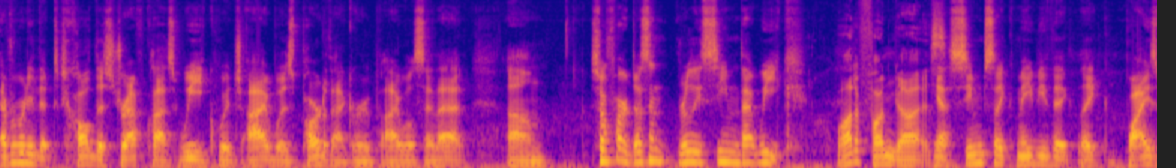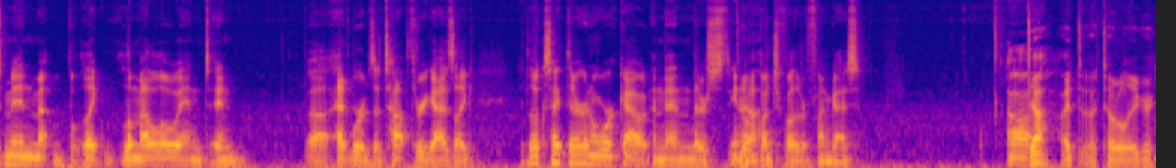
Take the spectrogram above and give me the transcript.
everybody that called this draft class weak which i was part of that group i will say that um, so far doesn't really seem that weak A lot of fun guys. yeah seems like maybe that like wiseman like lamelo and and uh, edwards the top three guys like it looks like they're going to work out and then there's you know Yeah. a bunch of other fun guys Yeah, I, t- I totally agree.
